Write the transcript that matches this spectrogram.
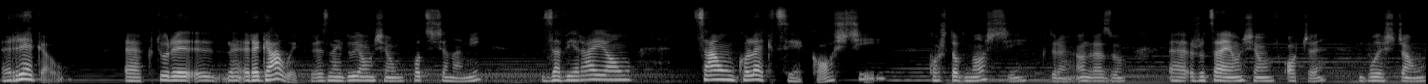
regał, e, który, regały, które znajdują się pod ścianami, zawierają całą kolekcję kości, kosztowności, które od razu e, rzucają się w oczy, błyszczą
